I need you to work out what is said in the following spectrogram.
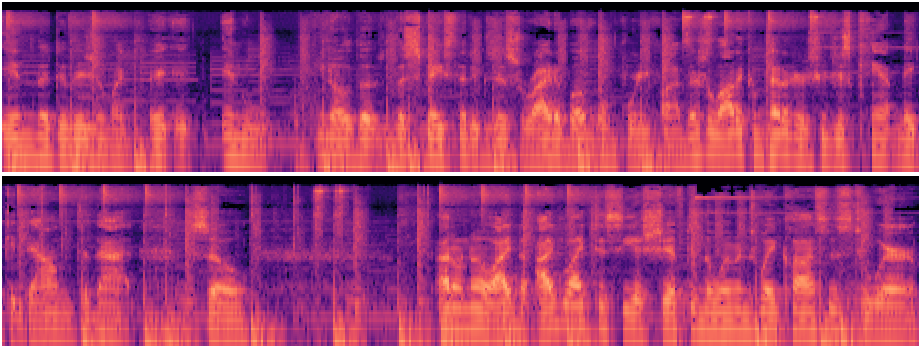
in the division, like in you know the the space that exists right above 145. There's a lot of competitors who just can't make it down to that. So I don't know. I'd I'd like to see a shift in the women's weight classes to where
